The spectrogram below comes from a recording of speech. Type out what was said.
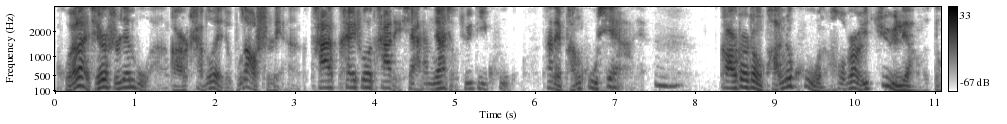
回来其实时间不晚，告诉差不多也就不到十点。他开车，他得下他们家小区地库，他得盘库下去。嗯告诉这正盘着库呢，后边有一巨亮的灯，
